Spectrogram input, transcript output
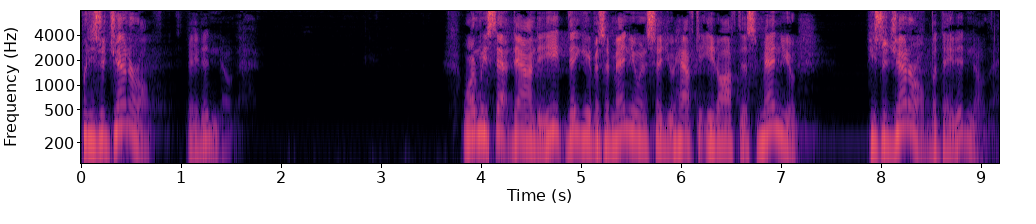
But he's a general. They didn't know that. When we sat down to eat, they gave us a menu and said, you have to eat off this menu. He's a general, but they didn't know that.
